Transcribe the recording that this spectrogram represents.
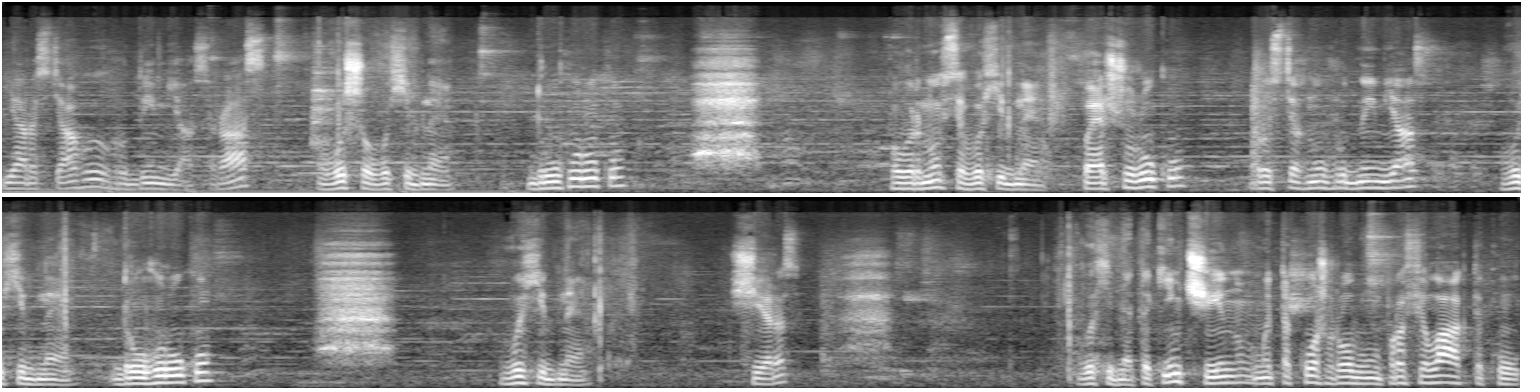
я розтягую грудний м'яз. Раз, вийшов вихідне. Другу руку Повернувся вихідне. Першу руку розтягнув грудний м'яз, вихідне. Другу руку. Вихідне. Ще раз. Вихідне. Таким чином ми також робимо профілактику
